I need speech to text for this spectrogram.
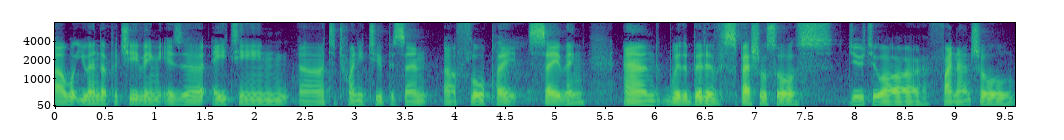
Uh, what you end up achieving is a 18 uh, to 22 percent uh, floor plate saving, and with a bit of special sauce due to our financial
